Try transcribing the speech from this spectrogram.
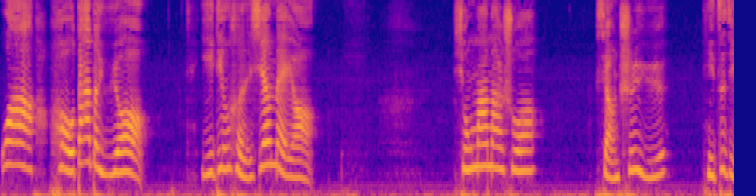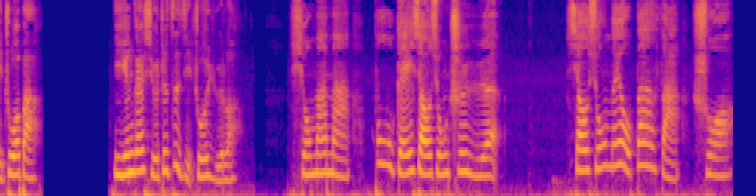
哇，好大的鱼哦，一定很鲜美哦。熊妈妈说：“想吃鱼，你自己捉吧。你应该学着自己捉鱼了。”熊妈妈不给小熊吃鱼，小熊没有办法说：“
